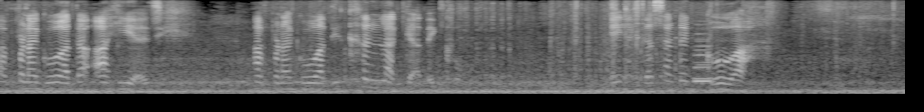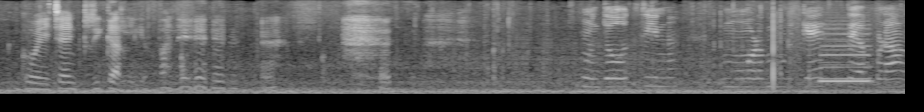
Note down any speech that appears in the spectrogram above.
ਆਪਣਾ ਗੋਆ ਤਾਂ ਆਹੀ ਹੈ ਜੀ। ਆਪਣਾ ਗੋਆ ਦਿਖਣ ਲੱਗ ਗਿਆ ਦੇਖੋ। ਇਹ ਹੈਗਾ ਸਾਡਾ ਗੋਆ। ਗੋਏ ਚ ਐਂਟਰੀ ਕਰ ਲਈ ਆਪਾਂ ਨੇ। ਹੁਣ ਦੋ ਤਿੰਨ ਮੋੜ ਮੁੜ ਕੇ ਤੇ ਆਪਣਾ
